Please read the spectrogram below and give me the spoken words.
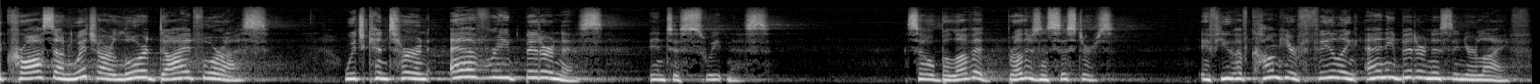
the cross on which our Lord died for us, which can turn every bitterness into sweetness. So, beloved brothers and sisters, if you have come here feeling any bitterness in your life,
